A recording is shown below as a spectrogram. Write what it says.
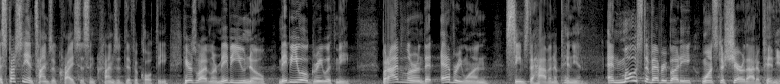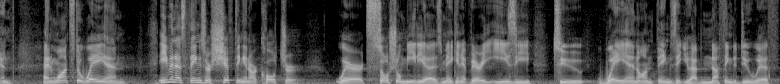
Especially in times of crisis and times of difficulty. Here's what I've learned. Maybe you know, maybe you agree with me, but I've learned that everyone seems to have an opinion. And most of everybody wants to share that opinion and wants to weigh in. Even as things are shifting in our culture, where social media is making it very easy to weigh in on things that you have nothing to do with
